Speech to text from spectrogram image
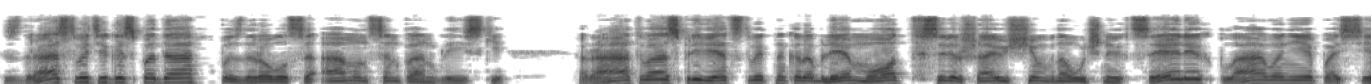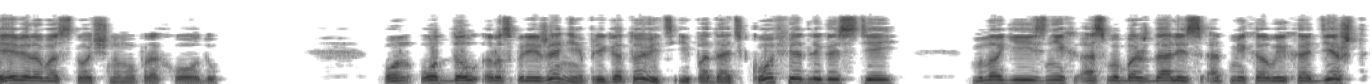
«Здравствуйте, господа!» — поздоровался Амундсен по-английски — Рад вас приветствовать на корабле МОД, совершающем в научных целях плавание по северо-восточному проходу. Он отдал распоряжение приготовить и подать кофе для гостей. Многие из них освобождались от меховых одежд,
